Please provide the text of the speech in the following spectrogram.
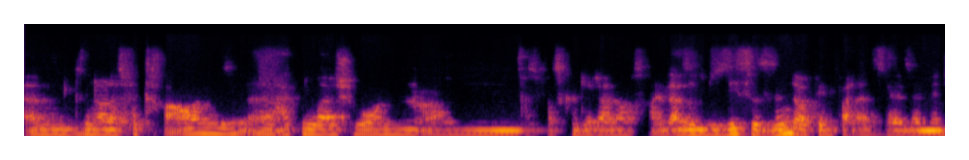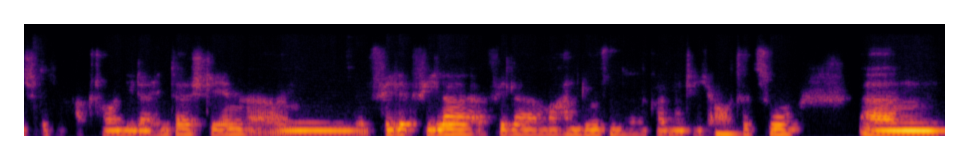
ähm, genau das Vertrauen äh, hatten wir schon. Ähm, was, was könnte da noch sein? Also du siehst, es sind auf jeden Fall also sehr, sehr menschliche Faktoren, die dahinter stehen. Ähm, viele Fehler, Fehler machen dürfen, das gehört natürlich auch dazu. Ähm,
